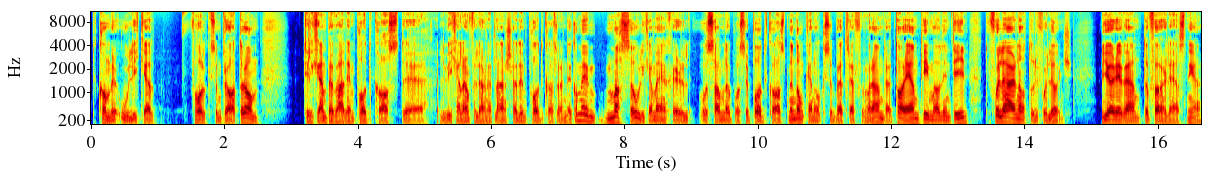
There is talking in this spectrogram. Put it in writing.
Det kommer olika folk som pratar om till exempel, vi hade en podcast, eh, eller vi kallar dem för Learn Lunch, hade en podcast. Det kommer massa olika människor och samlar på sig podcast men de kan också börja träffa varandra. Det tar en timme av din tid, du får lära något och du får lunch. Vi gör event och föreläsningar.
